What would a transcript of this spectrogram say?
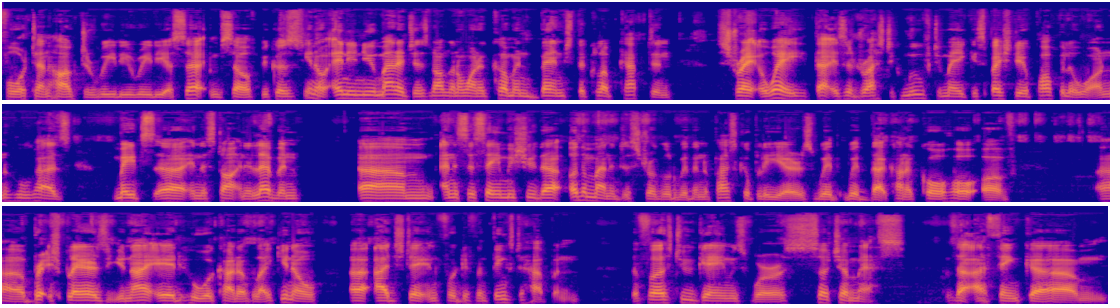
for Ten Hag to really, really assert himself because you know any new manager is not going to want to come and bench the club captain straight away. That is a drastic move to make, especially a popular one who has mates uh, in the starting eleven um, and it's the same issue that other managers struggled with in the past couple of years with with that kind of cohort of uh, British players at United who were kind of like you know uh, agitating for different things to happen. The first two games were such a mess that I think um,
